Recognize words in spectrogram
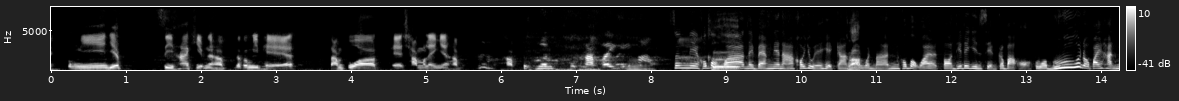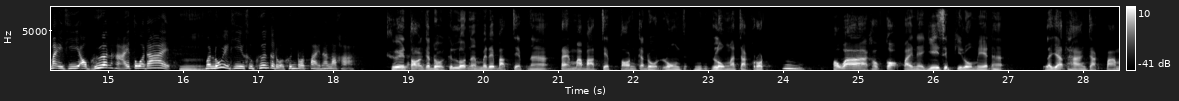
กตรงนี้เย็บ สี่ห้าเข็มนะครับ แล้วก็มีแผลตามตัวแผลช้ำอะไรอย่างเงี้ยครับ ครับ เงินถูกหักอะไรอย่างนี้หรือเปล่า ซึ่งเนี่ยเขาบอกคือว่าในแบงค์เนี่ยนะเขาอยู่ในเหตุการณ์ครับ ตอนวันนั้นเขาบอกว่าตอนที่ได้ยินเสียงกระบะออกตัวบื้นออกไปหันมาอีกทีเอาเพื่อนหายตัวได้อืม มารู้อีกทีคือเพื่อนกระโดดขึ้นรถไปนั่นแหละค่ะ คือไอ้ตอนกระโดดขึ้นรถน่ะไม่ได้บาดเจ็บนะแต่มาบาดเจ็บตอนกระโดดลงลงมาจากรถ อืม เพราะว่าเขาเกาะไปเนี่ย20กิโลเมตรนะฮะ ระยะทางจากปั๊ม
